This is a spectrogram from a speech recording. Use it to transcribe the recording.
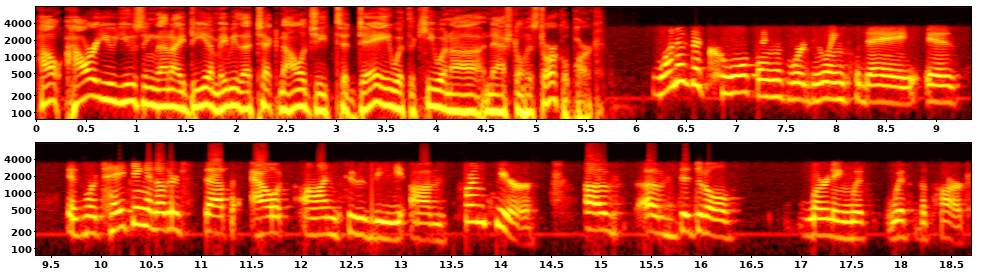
How how are you using that idea, maybe that technology today with the Keweenaw National Historical Park? One of the cool things we're doing today is is we're taking another step out onto the um, frontier of of digital learning with with the park,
